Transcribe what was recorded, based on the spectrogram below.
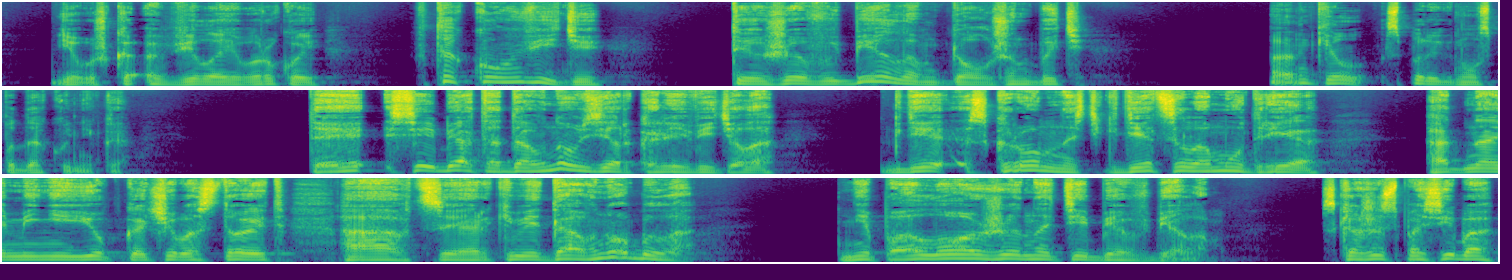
– девушка обвела его рукой. «В таком виде. Ты же в белом должен быть». Ангел спрыгнул с подоконника. «Ты себя-то давно в зеркале видела? Где скромность, где целомудрие? Одна мини-юбка чего стоит, а в церкви давно было? Не положено тебе в белом. Скажи спасибо,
